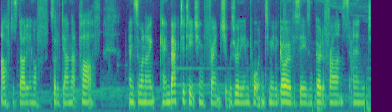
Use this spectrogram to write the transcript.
after starting off sort of down that path. And so when I came back to teaching French, it was really important to me to go overseas and go to France and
